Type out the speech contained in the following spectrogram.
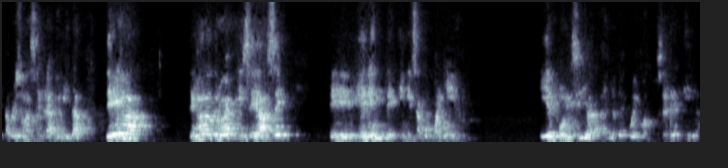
esta persona se rehabilita, deja, deja las drogas y se hace eh, gerente en esa compañía. Y el policía, años después, cuando se retira,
